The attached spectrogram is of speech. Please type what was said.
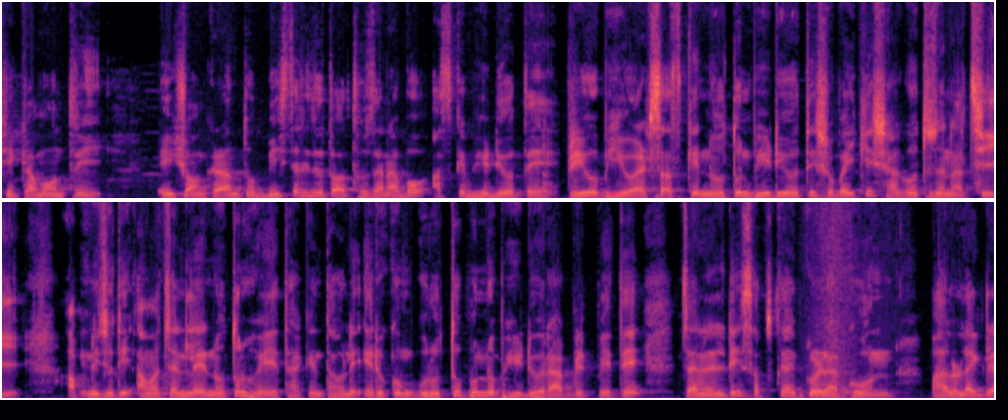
শিক্ষামন্ত্রী। এই সংক্রান্ত বিস্তারিত তথ্য জানাব আজকে ভিডিওতে। প্রিয় ভিউয়ার্স আজকে নতুন ভিডিওতে সবাইকে স্বাগত জানাচ্ছি। আপনি যদি আমার চ্যানেলে নতুন হয়ে থাকেন, তাহলে এরকম গুরুত্বপূর্ণ ভিডিওর আপডেট পেতে চ্যানেলটি সাবস্ক্রাইব করে রাখুন। ভালো লাগলে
